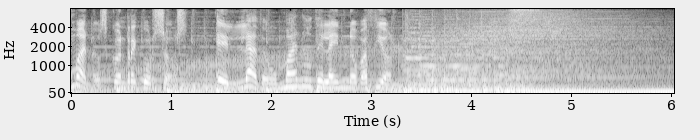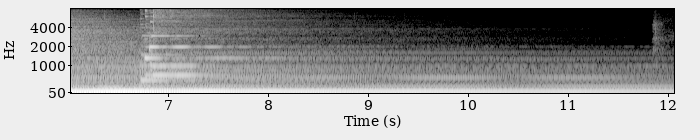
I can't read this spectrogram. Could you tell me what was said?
Humanos con Recursos, el lado humano de la innovación.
